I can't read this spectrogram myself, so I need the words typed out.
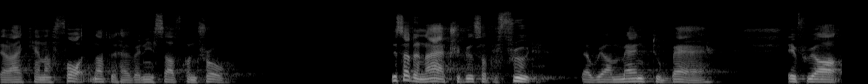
that I can afford not to have any self control. These are the nine attributes of the fruit that we are meant to bear if we are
